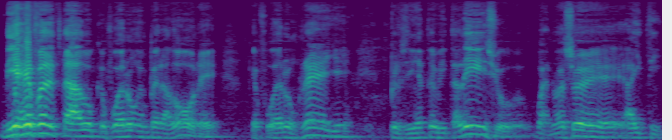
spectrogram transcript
jefes de Estado que fueron emperadores, que fueron reyes, presidente vitalicio. Bueno, eso es Haití.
